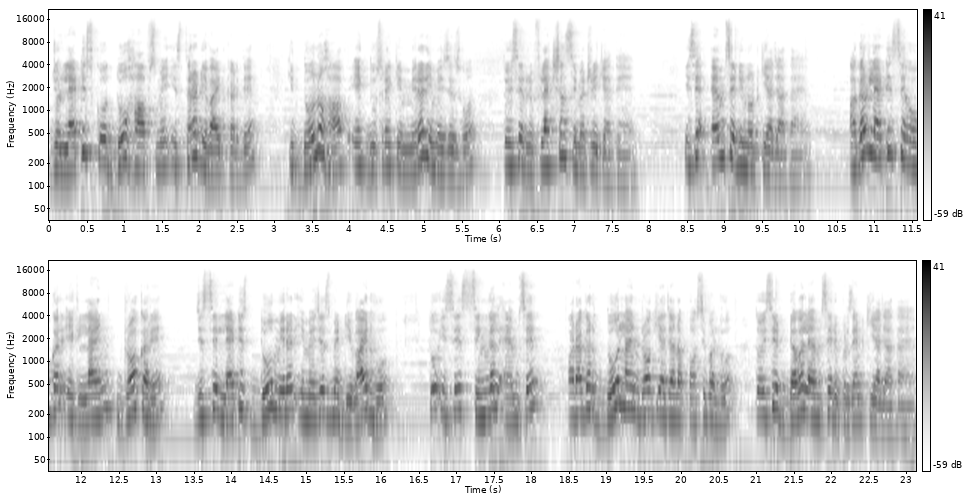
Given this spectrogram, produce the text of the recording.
जो लैटिस को दो हाफ्स में इस तरह डिवाइड कर दे कि दोनों हाफ़ एक दूसरे के मिरर इमेजेस हो तो इसे रिफ्लेक्शन सिमेट्री कहते हैं। इसे एम से डिनोट किया जाता है। अगर लैटिस से होकर एक लाइन ड्रॉ करें, जिससे लैटिस दो मिरर इमेजेस में डिवाइड हो तो इसे सिंगल एम से, और अगर दो लाइन ड्रॉ किया जाना पॉसिबल हो तो इसे डबल एम से रिप्रेजेंट किया जाता है।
